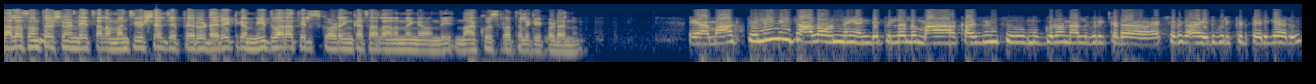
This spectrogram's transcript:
చాలా సంతోషం అండి. చాలా మంచి విషయాలు చెప్పారు. డైరెక్ట్గా మీ ద్వారా తెలుసుకోవడం ఇంకా చాలా ఆనందంగా ఉంది. నాకు శ్రోతలకి కూడాను. మాకు తెలియని చాలా ఉన్నాయండి. పిల్లలు మా కజిన్స్ ముగ్గురు నలుగురు ఇక్కడ యాక్చువల్గా ఐదుగురు ఇక్కడ పెరిగారు.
